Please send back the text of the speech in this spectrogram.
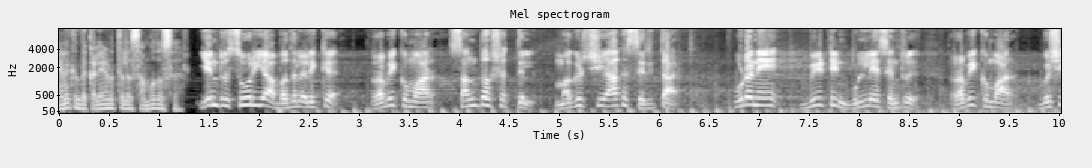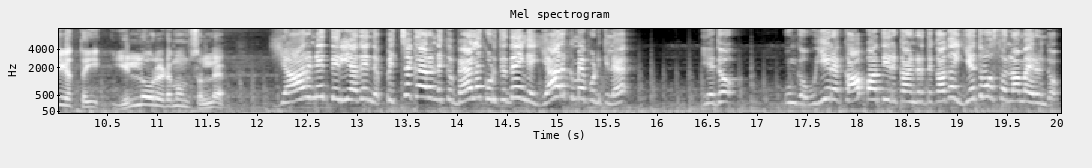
எனக்கு இந்த கல்யாணத்தில் சம்மதம் சார். என்று சூர்யா பதிலளிக்க ரவிக்குமார் சந்தோஷத்தில் மகிழ்ச்சியாக சிரித்தார். உடனே வீட்டின் உள்ளே சென்று ரவிக்குமார் விஷயத்தை எல்லோரிடமும் சொல்ல யாருன்னே தெரியாத இந்த பிச்சைக்காரனுக்கு வேலை கொடுத்ததே இங்க யாருக்குமே பிடிக்கல. ஏதோ உங்க உயிரை காப்பாத்தி இருக்கான்றதுக்காக எதுவும் சொல்லாம இருந்தோம்.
